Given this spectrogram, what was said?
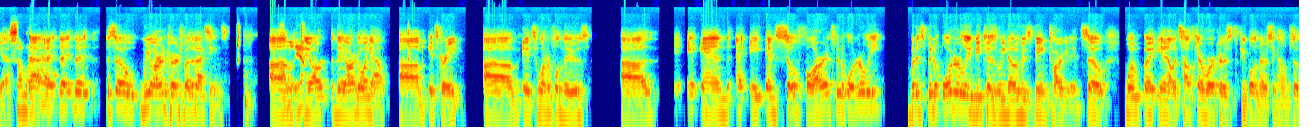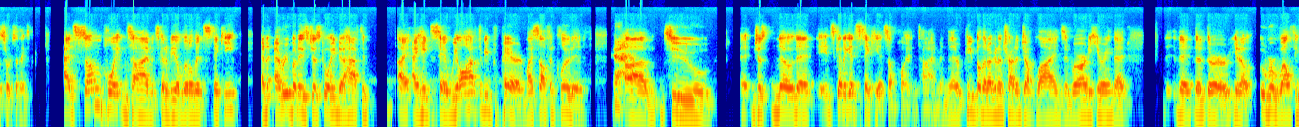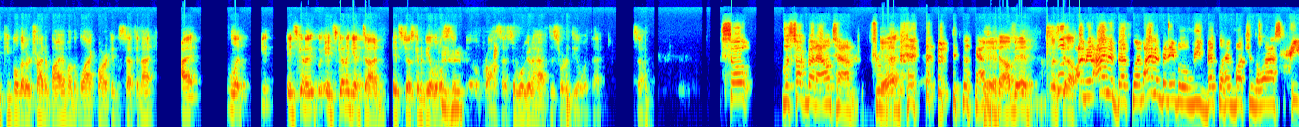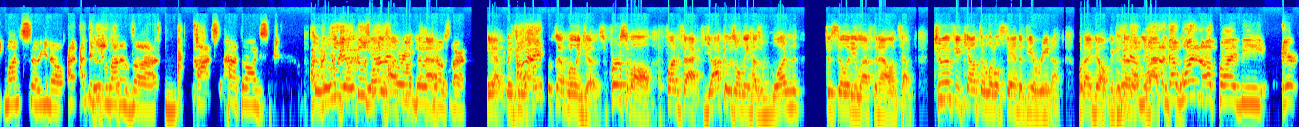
yeah. somewhat. Uh, normal. uh, the, the, so we are encouraged by the vaccines. Um, yeah. They are they are going out. Um, it's great. Um, it's wonderful news. Uh, and and so far it's been orderly, but it's been orderly because we know who's being targeted. So when uh, you know it's healthcare workers, it's people in nursing homes, those sorts of things. At some point in time, it's going to be a little bit sticky, and everybody's just going to have to. I, I hate to say, it, we all have to be prepared, myself included, Yeah. um, to uh, just know that it's going to get sticky at some point in time, and there are people that are going to try to jump lines, and we're already hearing that that, that there are you know uber wealthy people that are trying to buy them on the black market and stuff. And I, I let it's gonna it's gonna get done. It's just gonna be a little Mhm. of a process, and we're gonna have to sort of deal with that. So so let's talk about Allentown for Yeah. a little bit. yeah, I'm in. Let's Well, go. I mean, I'm in Bethlehem. I haven't been able to leave Bethlehem much in the last eight months. So, you know, I, I've been eating a lot of uh, Potts, hot dogs. So are, are Willie Joe's the hot or are you dog Willie. Joe's? All right. Yeah, it's All 100 percent Willie Joe's. First of all, fun fact: Yocco's only has one facility left in Allentown. Two, if you count their little stand at the arena, but I don't because Wait, that one, that one up by the air,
